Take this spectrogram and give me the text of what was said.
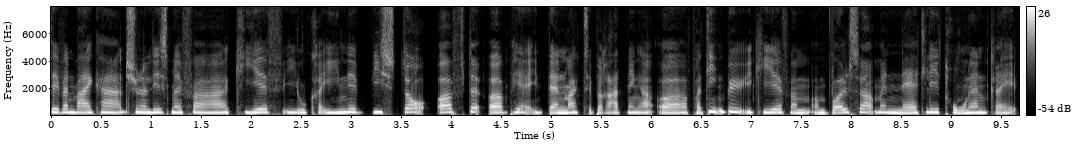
Stefan Weikart, journalist med fra Kiev i Ukraine. Vi står ofte op her i Danmark til beretninger og fra din by i Kiev om, om voldsomme natlige droneangreb.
